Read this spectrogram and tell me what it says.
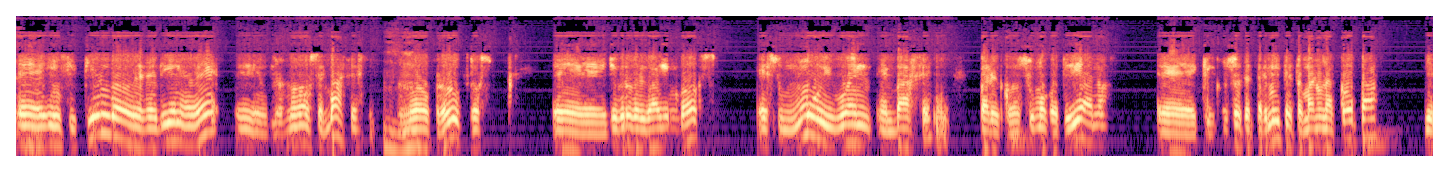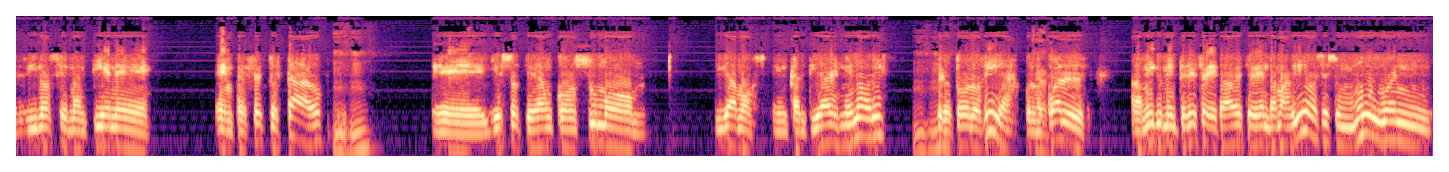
eh, insistiendo desde el INB, eh, los nuevos envases, los nuevos productos. yo creo que el bagging box es un muy buen envase para el consumo cotidiano, que incluso te permite tomar una copa y el vino se mantiene en perfecto estado eh, y eso te da un consumo, digamos, en cantidades menores, pero todos los días, con lo cual a mí que me interesa que cada vez se venda más vino, ese es un muy buen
